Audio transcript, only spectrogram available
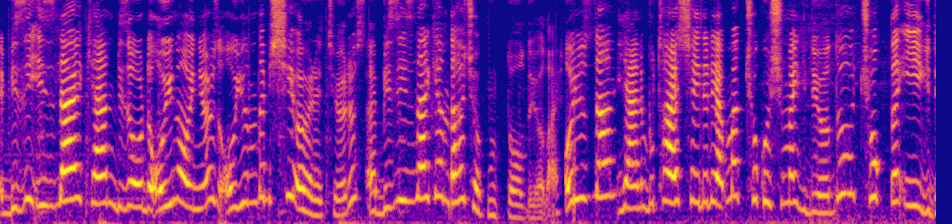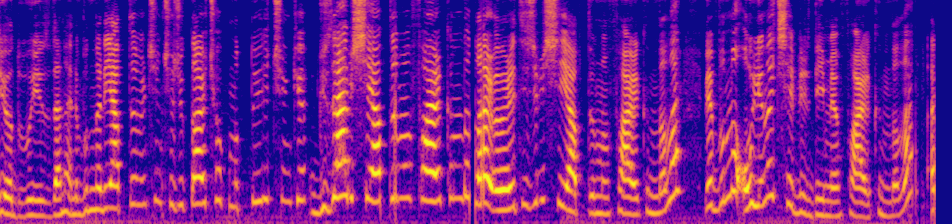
e, bizi izlerken biz orada oyun oynuyoruz. Oyunda bir şey öğretiyoruz. E, bizi izlerken daha çok mutlu oluyorlar. O yüzden yani bu tarz şeyleri yapmak çok hoşuma gidiyordu. Çok da iyi gidiyordu bu yüzden. Hani bunları yaptığım için çocuklar çok mutluydu. Çünkü güzel bir şey yaptığımın farkındalar. Öğretici bir şey yaptığımın farkındalar. Ve bunu oyuna çevirdiğimin farkındalar. E,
